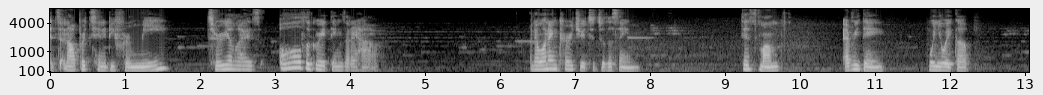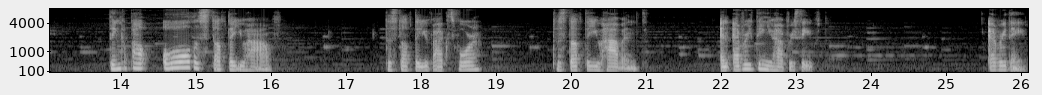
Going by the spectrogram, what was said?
It's an opportunity for me to realize all the great things that I have. And I want to encourage you to do the same. This month, every day, when you wake up, think about all the stuff that you have the stuff that you've asked for, the stuff that you haven't, and everything you have received. Every day.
